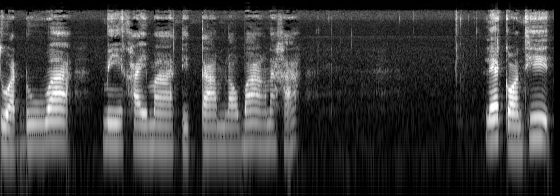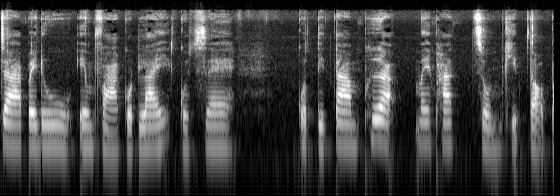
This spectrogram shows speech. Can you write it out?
ตรวจดูว่ามีใครมาติดตามเราบ้างนะคะ และก่อนที่จะไปดูเอ็มฝากกดไลค์กดแชร์กดติดตามเพื่อไม่พลาดชมคลิปต่อไป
